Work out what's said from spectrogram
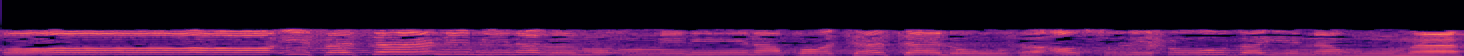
طائفتان من المؤمنين اقتتلوا فأصلحوا بينهما.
